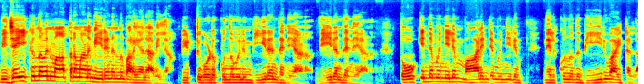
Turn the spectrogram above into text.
വിജയിക്കുന്നവൻ മാത്രമാണ് വീരൻ എന്ന് പറയാനാവില്ല. വിട്ടുകൊടുക്കുന്നവനും വീരൻ തന്നെയാണ് ധീരൻ തന്നെയാണ്. തോക്കിന്റെ മുന്നിലും വാളിന്റെ മുന്നിലും നിൽക്കുന്നത് ഭീരുവായിട്ടല്ല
